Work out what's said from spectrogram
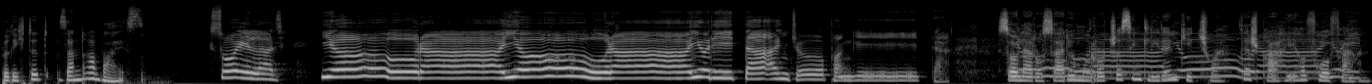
berichtet Sandra Weiß. Soelas Yora, Yora, Yorita Ancho Pangita. Sola Rosario Morocho singt Lieder in Quichua, der Sprache ihrer Vorfahren.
